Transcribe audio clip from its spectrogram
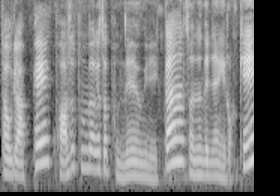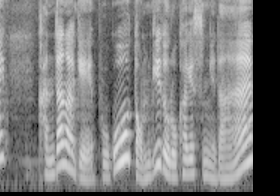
자, 우리 앞에 과수 품목에서 본 내용이니까 저는 그냥 이렇게 간단하게 보고 넘기도록 하겠습니다.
